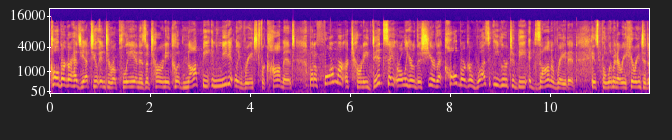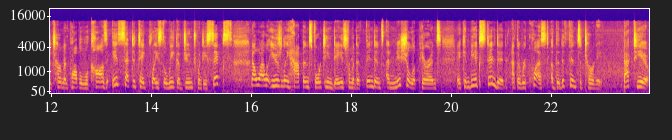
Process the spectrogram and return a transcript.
Kohberger has yet to enter a plea and his attorney could not be immediately reached for comment. But a former attorney did say earlier this year that Kohberger was eager to be exonerated. His preliminary hearing to determine probable cause is set to take place the week of June 26. Now, while it usually happens 14 days from a defendant's initial appearance, it can be extended at the request of the defense attorney. Back to you.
